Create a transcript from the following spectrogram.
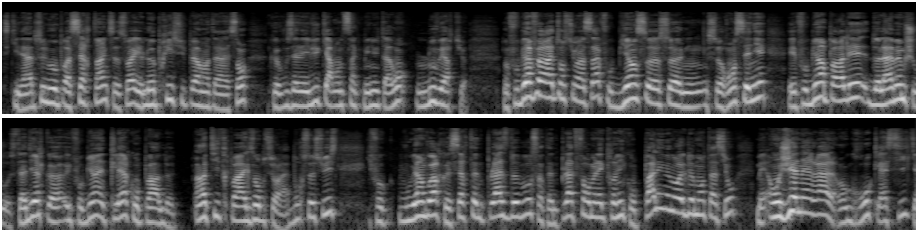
ce qui n'est absolument pas certain que ce soit le prix super intéressant que vous avez vu 45 minutes avant l'ouverture. Donc faut bien faire attention à ça, faut bien se, se, se renseigner et il faut bien parler de la même chose. C'est-à-dire qu'il faut bien être clair qu'on parle de un titre par exemple sur la bourse suisse, il faut bien voir que certaines places de bourse, certaines plateformes électroniques ont pas les mêmes réglementations, mais en général, en gros classique,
